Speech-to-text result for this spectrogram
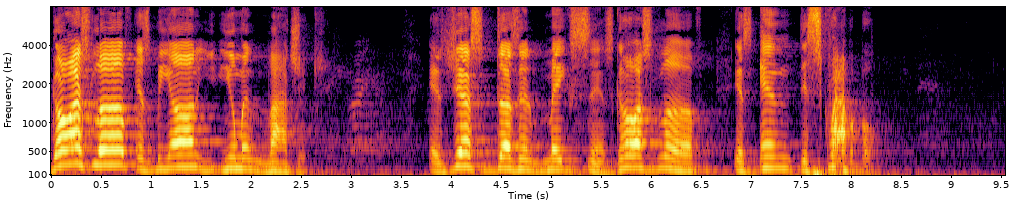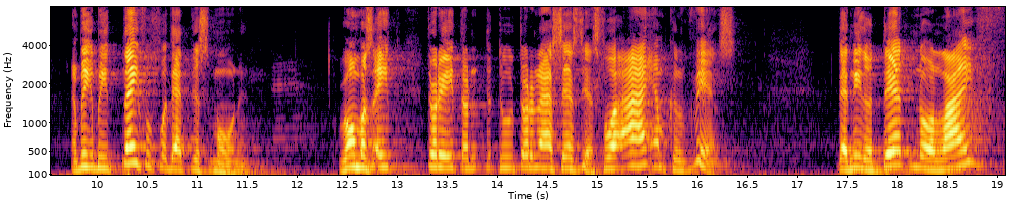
God's love is beyond human logic. It just doesn't make sense. God's love is indescribable. And we can be thankful for that this morning. Romans 8 38 through 39 says this For I am convinced that neither death nor life,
